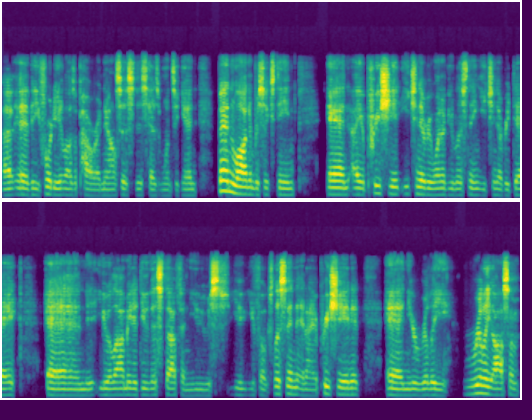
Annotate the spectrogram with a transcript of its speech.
uh, uh the 48 Laws of Power analysis. This has once again been law number 16. And I appreciate each and every one of you listening each and every day. And you allow me to do this stuff, and you, you, you folks listen, and I appreciate it. And you're really, really awesome.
